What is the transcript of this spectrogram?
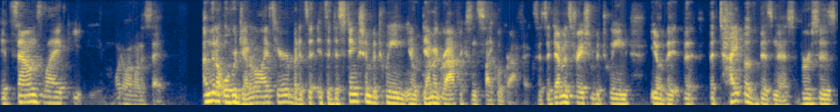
It sounds like what do I want to say? I'm going to overgeneralize here, but it's a, it's a distinction between you know demographics and psychographics. It's a demonstration between you know the the, the type of business versus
